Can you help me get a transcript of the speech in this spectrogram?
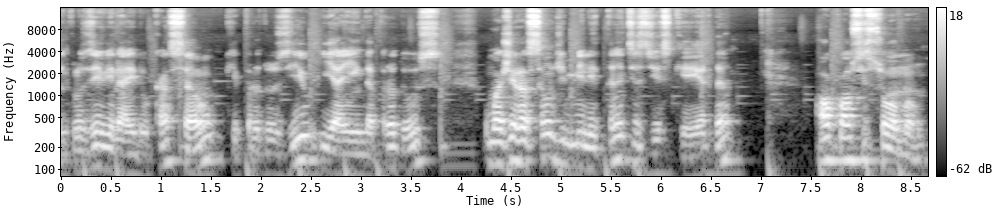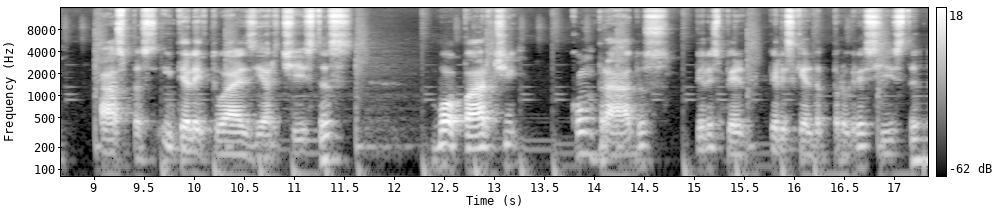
inclusive na educação, que produziu e ainda produz uma geração de militantes de esquerda, ao qual se somam, aspas, intelectuais e artistas, boa parte comprados pela, pela esquerda progressista,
